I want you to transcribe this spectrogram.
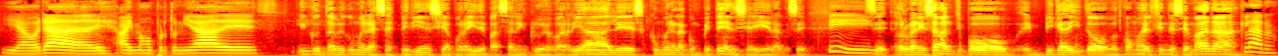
Y ahora es- hay más oportunidades. Y Y, contame, ¿cómo era esa experiencia por ahí de pasar en clubes barriales? ¿Cómo era la competencia? ahí era se, Sí, se organizaban tipo en picadito, jugamos el fin de semana, claro.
